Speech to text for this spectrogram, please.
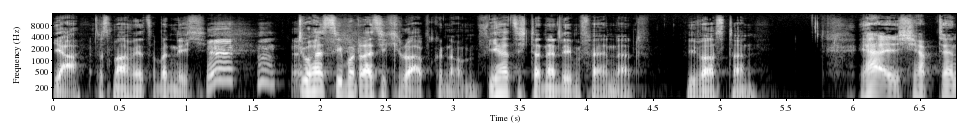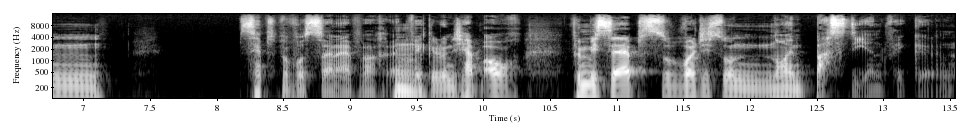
Ja, das machen wir jetzt aber nicht. Du hast 37 Kilo abgenommen. Wie hat sich dann dein Leben verändert? Wie war es dann? Ja, ich habe dann Selbstbewusstsein einfach entwickelt hm. und ich habe auch für mich selbst so wollte ich so einen neuen Basti entwickeln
